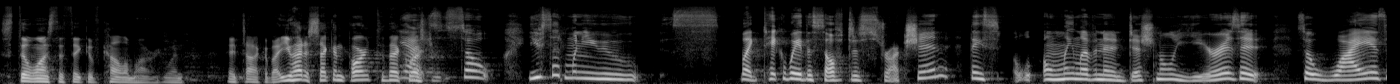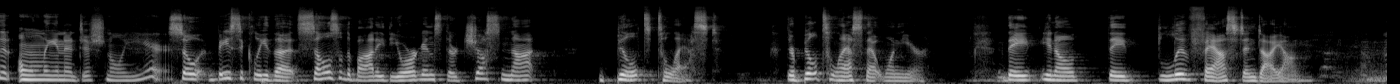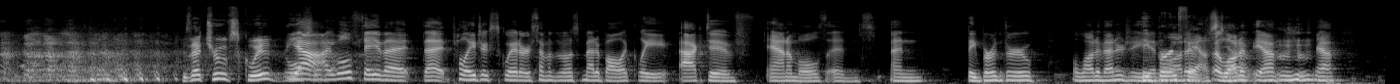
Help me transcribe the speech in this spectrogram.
still wants to think of calamari when they talk about. You had a second part to that Yes. question? So you said when you like take away the self destruction, they only live an additional year. Is it so? Why is it only an additional year? So basically, the cells of the body, the organs, they're just not built to last. They're built to last that one year. They, you know, they live fast and die young. Is that true of squid? Also? Yeah, I will say that that pelagic squid are some of the most metabolically active animals, and and they burn through a lot of energy. They and burn a lot fast, Of, a lot yeah. Mm-hmm. of yeah, yeah.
